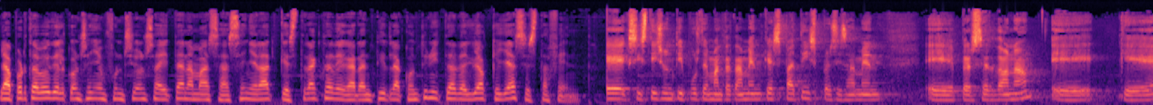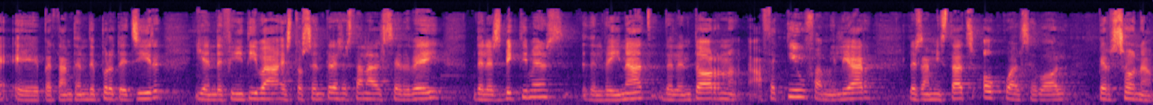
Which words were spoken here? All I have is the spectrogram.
La portaveu del Consell en funcions, Aitana Massa, ha assenyalat que es tracta de garantir la continuïtat d'allò que ja s'està fent. Existeix un tipus de maltractament que es pateix precisament eh, per ser dona, eh, que eh, per tant hem de protegir i en definitiva aquests centres estan al servei de les víctimes, del veïnat, de l'entorn afectiu, familiar, les amistats o qualsevol persona.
